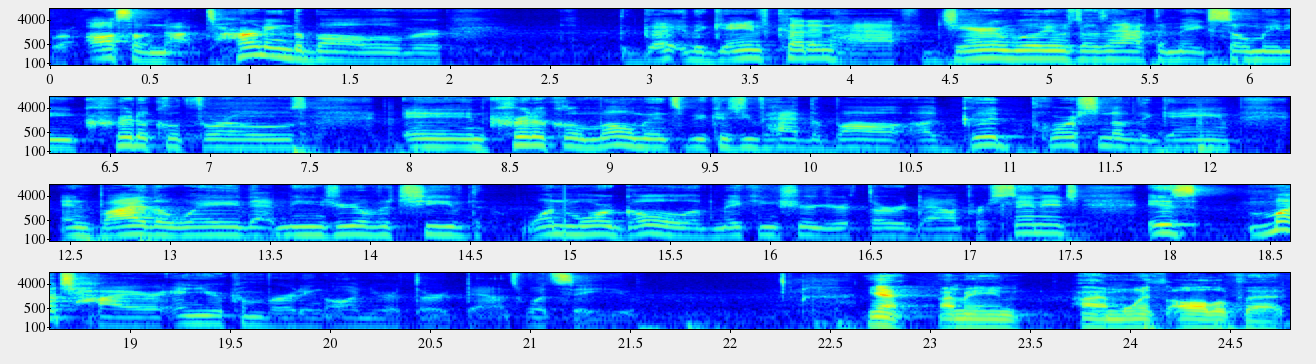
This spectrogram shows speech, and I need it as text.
we're also not turning the ball over the, the game's cut in half. Jarren Williams doesn't have to make so many critical throws in critical moments because you've had the ball a good portion of the game. And by the way, that means you have achieved one more goal of making sure your third down percentage is much higher and you're converting on your third downs. What say you? Yeah, I mean, I'm with all of that.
